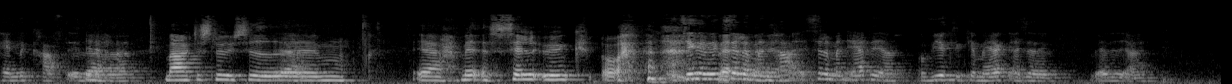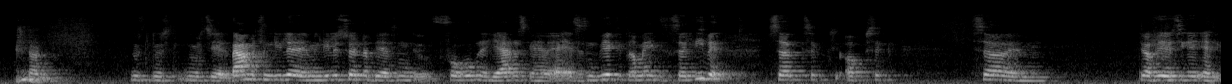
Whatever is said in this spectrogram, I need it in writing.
handlekraft eller... Ja. Magtesløshed, ja. Øhm, ja, med selvynk. Og jeg tænker det ikke, selvom man, har, selvom man er der og virkelig kan mærke, altså, hvad ved jeg, sådan, nu, nu, nu siger jeg det bare med sådan lille, min lille søn, der bliver sådan for åbne hjerte, skal have, altså sådan virkelig dramatisk, så alligevel, så, så, op, så, så øhm, det var fordi, jeg tænkte, jeg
